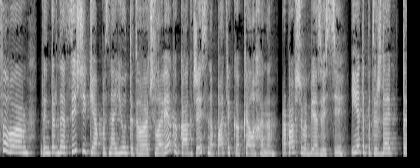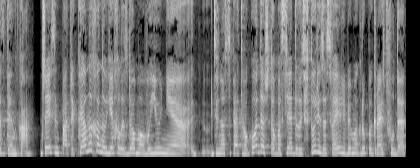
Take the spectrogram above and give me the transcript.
слово, интернет-сыщики опознают этого человека как Джейсона Патрика Келлахана, пропавшего без вести. И это подтверждает тест ДНК. Джейсон Патрик Келлахан уехал из дома в июне 95 года, чтобы следовать в туре за своей любимой группой Grateful Dead.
